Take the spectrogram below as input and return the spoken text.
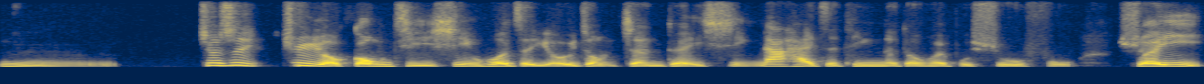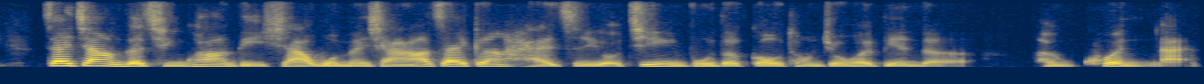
嗯，就是具有攻击性或者有一种针对性，那孩子听了都会不舒服。所以在这样的情况底下，我们想要再跟孩子有进一步的沟通，就会变得很困难。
